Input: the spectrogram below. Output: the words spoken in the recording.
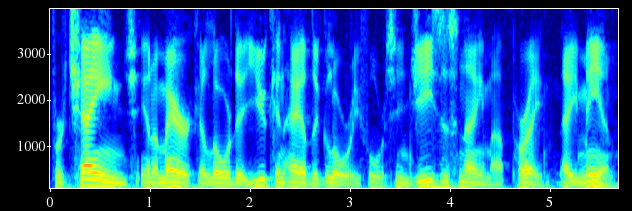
for change in America, Lord, that you can have the glory for us. In Jesus' name I pray. Amen.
